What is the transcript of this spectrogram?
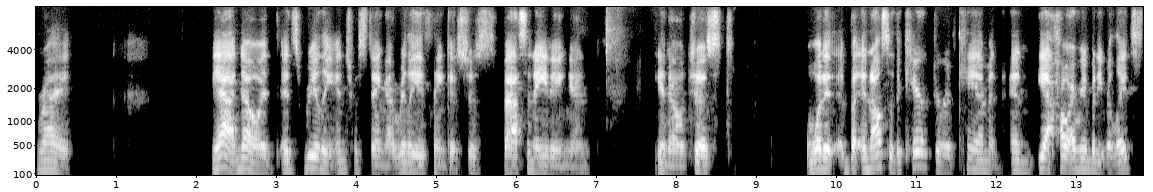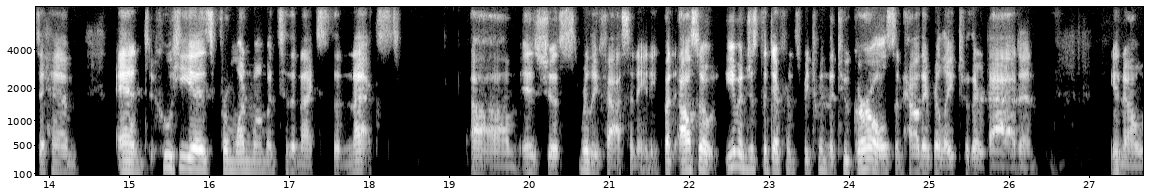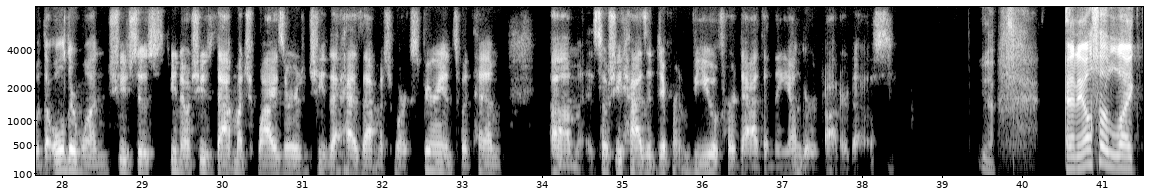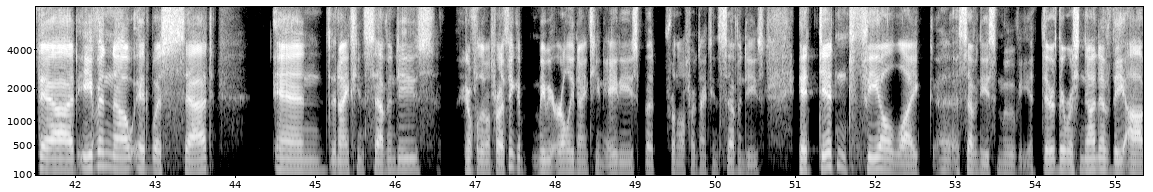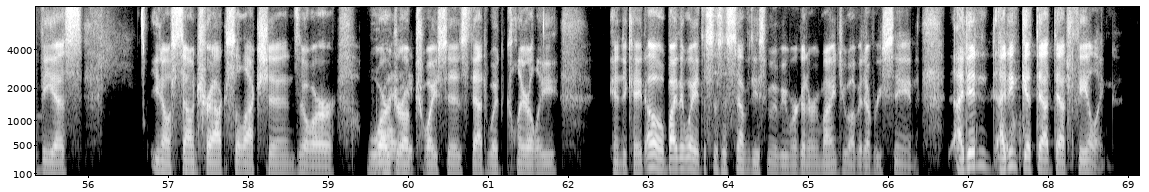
Right yeah no it, it's really interesting. I really think it's just fascinating and you know just what it but and also the character of cam and and yeah how everybody relates to him and who he is from one moment to the next the next um, is just really fascinating. But also even just the difference between the two girls and how they relate to their dad and you know with the older one she's just you know she's that much wiser and she that has that much more experience with him. Um, so she has a different view of her dad than the younger daughter does. Yeah. And i also like that even though it was set in the 1970s you know, for the most part, I think maybe early 1980s, but for the most part, 1970s, it didn't feel like a 70s movie. It, there, there was none of the obvious you know soundtrack selections or wardrobe right. choices that would clearly indicate, oh, by the way, this is a 70s movie. We're going to remind you of it every scene. I didn't I didn't get that that feeling.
